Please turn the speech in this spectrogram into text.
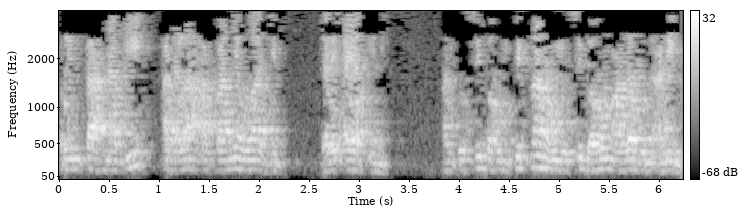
perintah Nabi adalah asalnya wajib dari ayat ini. Antusibahum fitnah wa yusibahum adabun alim.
